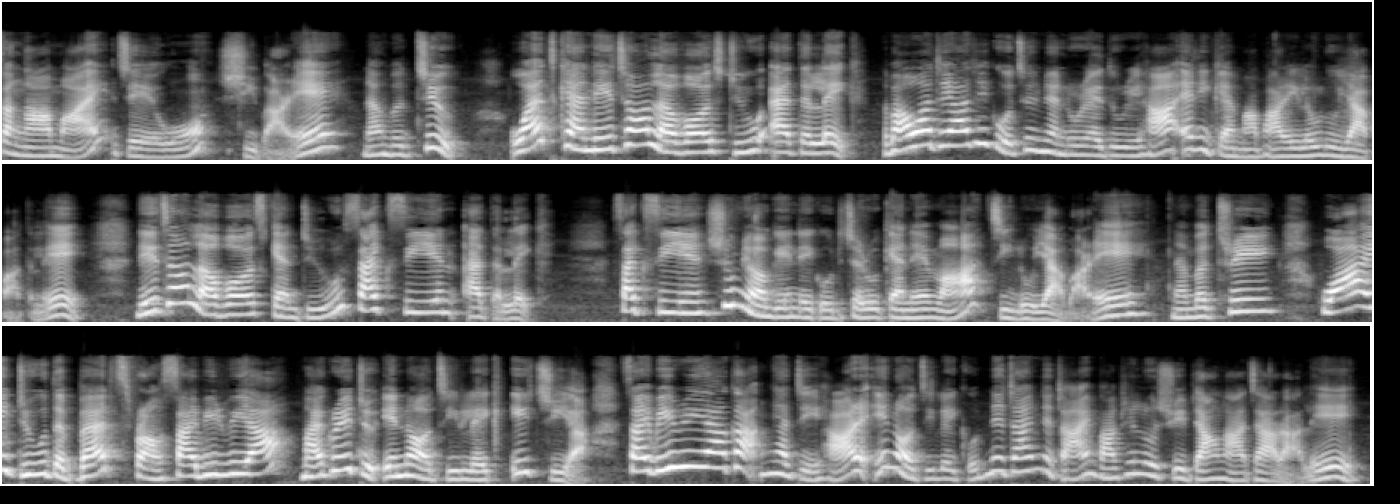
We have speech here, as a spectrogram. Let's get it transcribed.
15မိုင်အကျယ်ဝန်းရှိပါတယ်။ Number 2 What can nature lovers do at the lake သဘာဝတရားကြီးကိုချစ်မြတ်နိုးတဲ့သူတွေဟာအဲ့ဒီကံမှာဘာတွေလုပ်လို့ရပါသလဲ Nature lovers can do sightseeing at the lake sightseeing ရှုမျှော်ခင်းတွေကိုတချို့တို့ကန်ထဲမှာကြည့်လို့ရပါတယ်။ Number 3 Why do the birds from Siberia migrate to Innoji Lake each year? Siberia ကငှက်တွေဟာတဲ့ Innoji Lake ကိုနှစ်တိုင်းနှစ်တိုင်းဘာဖြစ်လို့ရွှေ့ပြောင်းလာကြတာလဲ။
